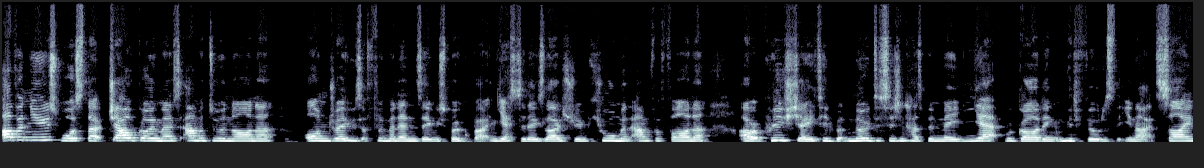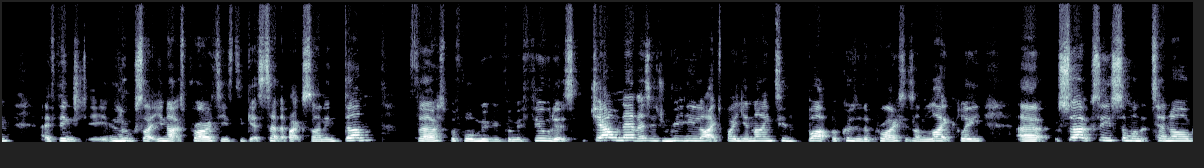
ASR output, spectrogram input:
Other news was that João Gomes, Amadou Onana, Andre, who's at Fluminense, we spoke about in yesterday's live stream, Hjulmand and Fofana are appreciated, but no decision has been made yet regarding midfielders that United sign. I think it looks like United's priority is to get centre back signing done first before moving for midfielders. João Neves is really liked by United, but because of the price, it's unlikely. Uh, Zirkzee is someone that Ten Hag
